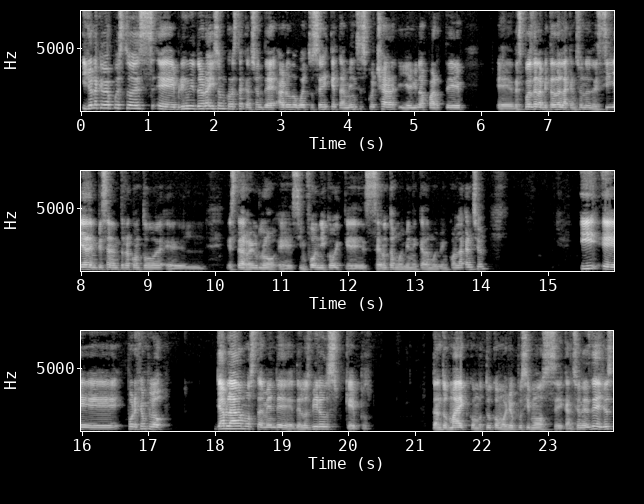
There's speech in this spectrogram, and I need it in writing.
Y yo la que había puesto es eh, Bring Me the Horizon con esta canción de I Don't Know What to Say, que también se escucha y hay una parte eh, después de la mitad de la canción donde sí ya empiezan a entrar con todo el, este arreglo eh, sinfónico y que se nota muy bien y queda muy bien con la canción. Y, eh, por ejemplo, ya hablábamos también de, de los Beatles, que pues, tanto Mike como tú como yo pusimos canciones de ellos.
